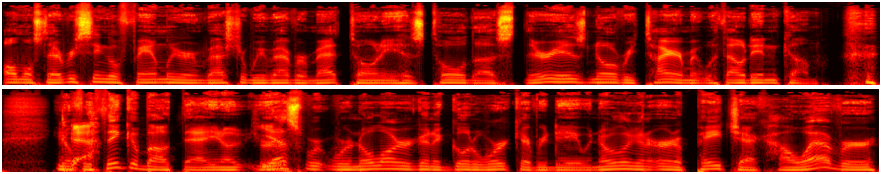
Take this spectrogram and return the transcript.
almost every single family or investor we've ever met, Tony, has told us there is no retirement without income. you know, yeah. if you think about that, you know, True. yes, we're, we're no longer going to go to work every day. We're no longer going to earn a paycheck. However,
